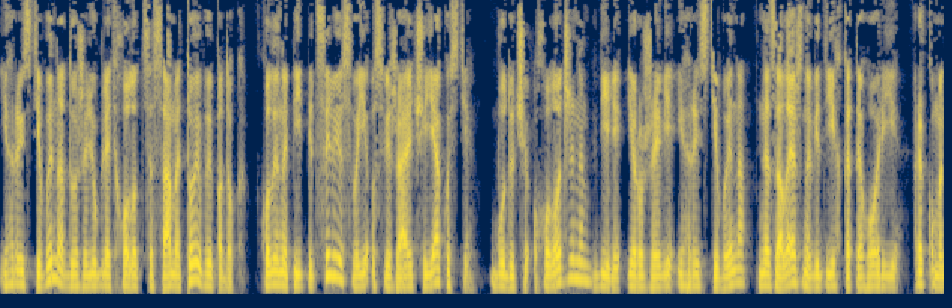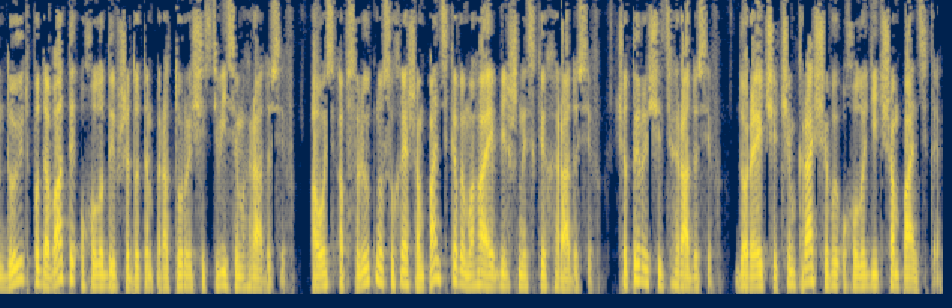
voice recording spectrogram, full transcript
ігристі вина дуже люблять холод. Це саме той випадок, коли напій підсилює свої освіжаючі якості. Будучи охолодженим, білі і рожеві ігристі вина, незалежно від їх категорії, рекомендують подавати, охолодивши до температури 6-8 градусів. А ось абсолютно сухе шампанське вимагає більш низьких градусів 4-6 градусів. До речі, чим краще ви охолодіть шампанське,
